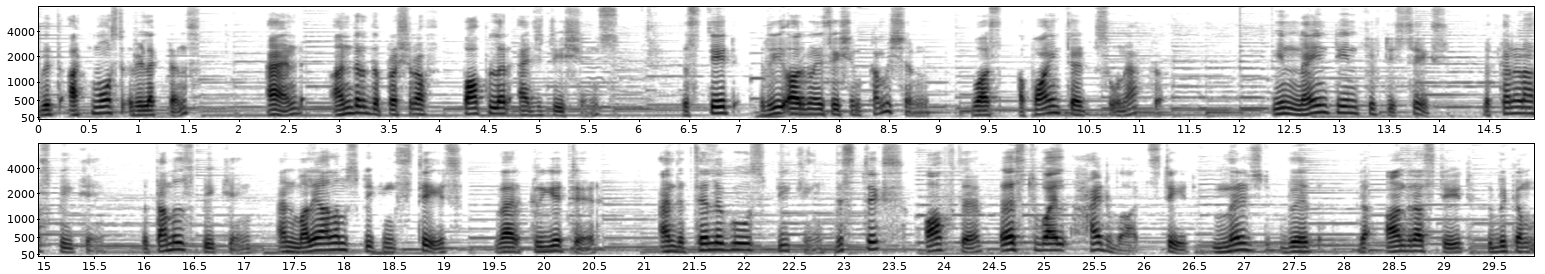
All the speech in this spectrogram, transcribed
with utmost reluctance and under the pressure of popular agitations. The State Reorganization Commission was appointed soon after. In 1956, the Kannada speaking, the Tamil speaking, and Malayalam speaking states were created and the Telugu speaking districts of the erstwhile Hyderabad state merged with the Andhra state to become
